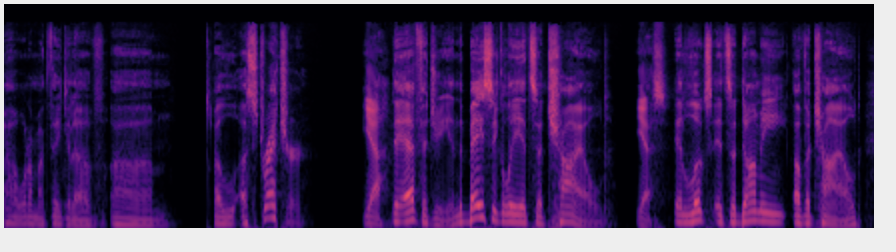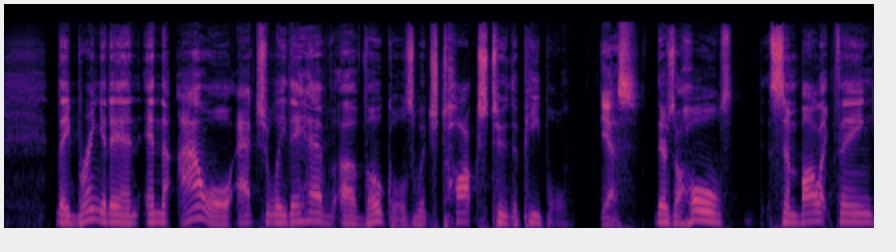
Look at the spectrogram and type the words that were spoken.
oh, what am I thinking of um a, a stretcher Yeah. the effigy and the, basically it's a child Yes. it looks it's a dummy of a child they bring it in and the owl actually they have uh, vocals which talks to the people Yes. there's a whole symbolic thing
